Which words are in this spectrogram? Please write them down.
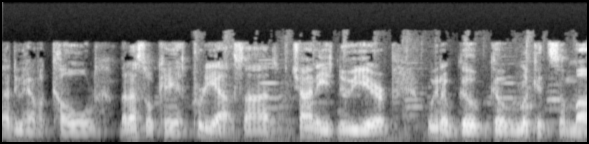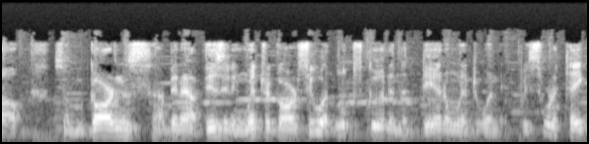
I do have a cold, but that's okay. It's pretty outside. Chinese New Year. We're gonna go go look at some uh, some gardens. I've been out visiting winter gardens. See what looks good in the dead of winter when we sort of take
